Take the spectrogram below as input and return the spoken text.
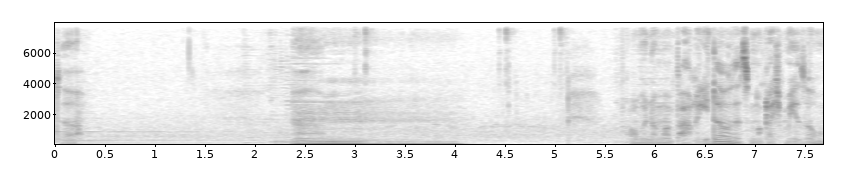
Da. Ähm. Brauchen wir noch mal ein paar Räder? Setzen wir gleich mal hier so.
